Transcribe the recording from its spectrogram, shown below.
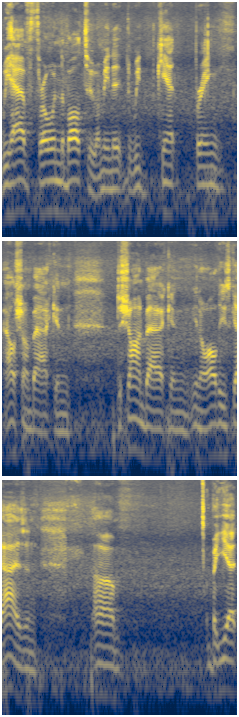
we have throwing the ball to. I mean, it, we can't bring Alshon back and DeSean back and you know all these guys and um, but yet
